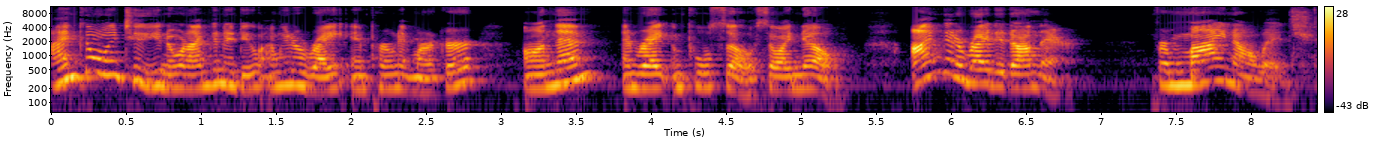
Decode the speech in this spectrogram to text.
I'm going to, you know what I'm going to do? I'm going to write in permanent marker on them and write Impulso so I know. I'm going to write it on there for my knowledge.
